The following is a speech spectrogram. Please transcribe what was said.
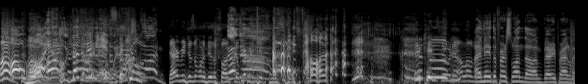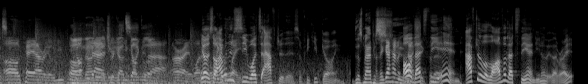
Oh, Oh! oh, oh, oh what? Oh, you that died. thing Oh, insta wait. kills. One. Jeremy doesn't want to do the first No, jump. no. He keeps missing. He fell on that. He keeps doing it. I love it. I made the first one though. I'm very proud of myself. Oh, okay, Ariel, you, you Oh, got me now there. gotta trick out you got me Cyclone. there. All right, whatever. Yo, so I want to see what's after this. If we keep going. this map is. I think I have a. Oh, that's the this. end. After the lava, that's the end. You know that, right?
